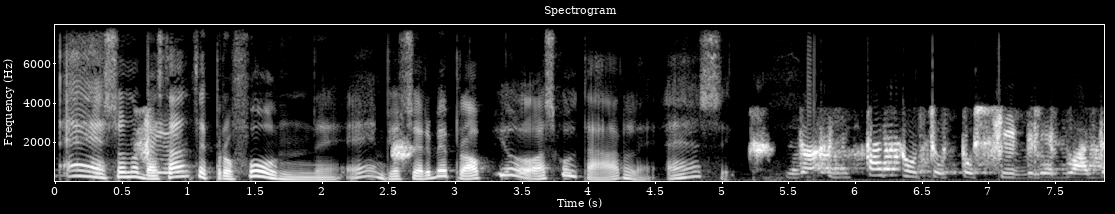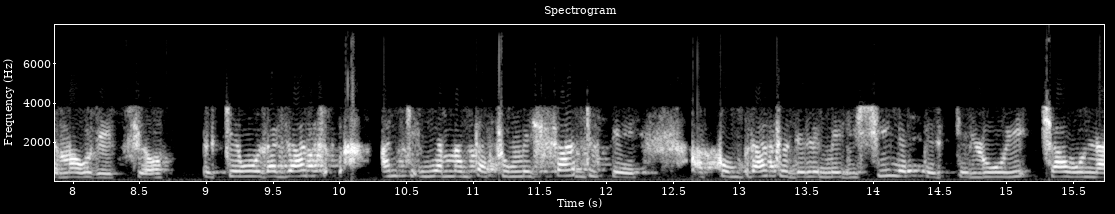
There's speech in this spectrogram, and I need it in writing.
eh, sono abbastanza profonde e mi piacerebbe proprio ascoltarle. Eh sì. Fa tutto il possibile, guarda Maurizio, perché un ragazzo anche mi ha mandato un messaggio che ha comprato delle medicine perché lui ha una,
